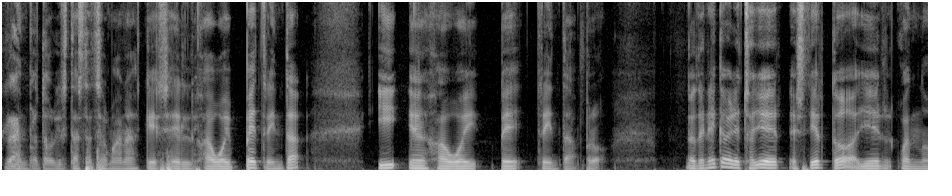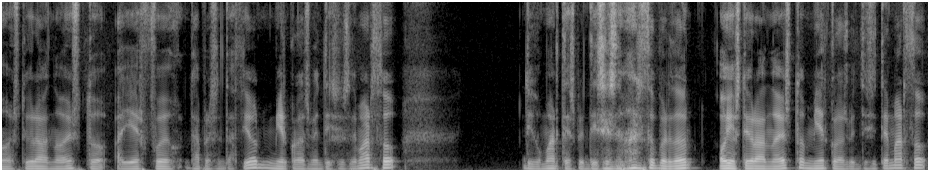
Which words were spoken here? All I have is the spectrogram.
gran protagonista esta semana, que es el Huawei P30 y el Huawei P30 Pro. Lo tenía que haber hecho ayer, es cierto, ayer cuando estoy grabando esto, ayer fue la presentación, miércoles 26 de marzo, digo martes 26 de marzo, perdón. Hoy estoy grabando esto, miércoles 27 de marzo.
